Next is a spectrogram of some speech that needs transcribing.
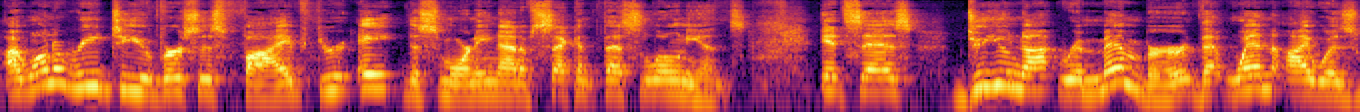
I want to read to you verses 5 through 8 this morning out of Second Thessalonians. It says, do you not remember that when I was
